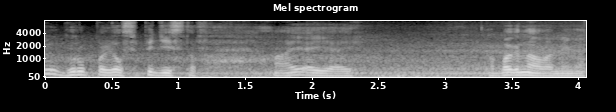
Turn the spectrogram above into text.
группа велосипедистов. Ай-яй-яй. Обогнала меня.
